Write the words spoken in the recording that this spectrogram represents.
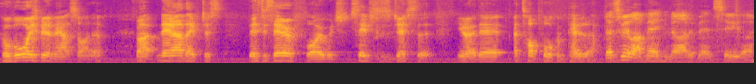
who have always been an outsider, but now they've just there's this air of flow which seems to suggest that you know they're a top four competitor. That's a bit like Man United, Man City though.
